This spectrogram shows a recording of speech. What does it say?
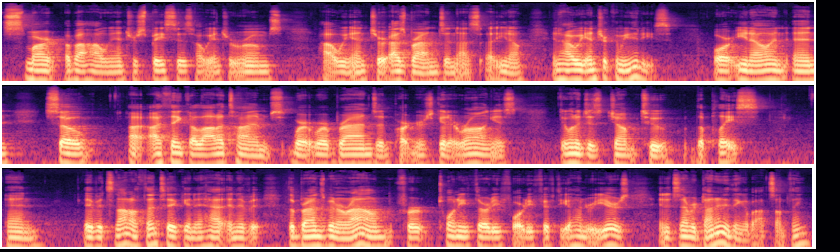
smart about how we enter spaces, how we enter rooms, how we enter as brands, and as uh, you know, and how we enter communities, or you know, and and so uh, I think a lot of times where where brands and partners get it wrong is they want to just jump to the place, and if it's not authentic and it ha- and if it, the brand's been around for 20 30 40 50 100 years and it's never done anything about something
